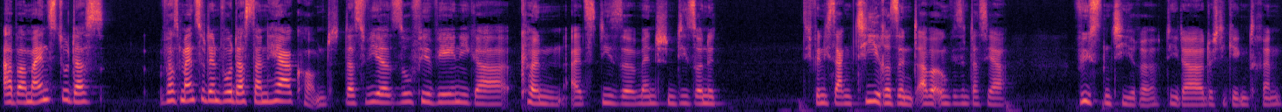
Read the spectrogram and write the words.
Aber meinst du, dass, was meinst du denn, wo das dann herkommt, dass wir so viel weniger können als diese Menschen, die so eine, ich will nicht sagen Tiere sind, aber irgendwie sind das ja Wüstentiere, die da durch die Gegend rennen?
